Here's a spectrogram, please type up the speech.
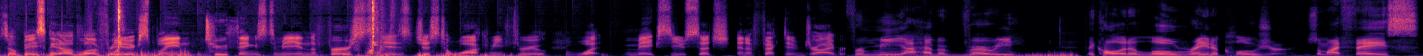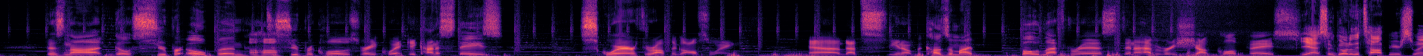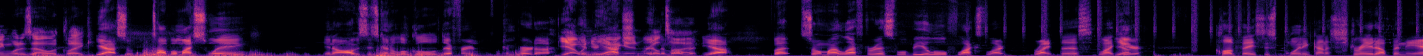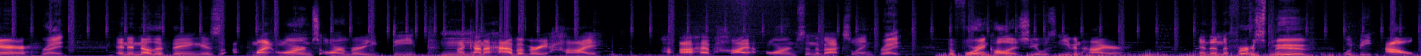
So basically I would love for you to explain two things to me. And the first is just to walk me through what makes you such an effective driver. For me, I have a very, they call it a low rate of closure. So my face does not go super open uh -huh. to super close very quick. It kind of stays square throughout the golf swing. And that's, you know, because of my bowed left wrist and I have a very shut club face. Yeah, so go to the top of your swing. What does that look like? Yeah, so top of my swing, you know, obviously it's going to look a little different compared to yeah when you're doing action, it in real in time. Moment. Yeah, but so my left wrist will be a little flexed like right this, like yep. here. Club face is pointing kind of straight up in the air. Right. And another thing is my arms aren't very deep. Mm. I kind of have a very high, I have high arms in the backswing. Right. Before in college, it was even higher. And then the first move would be out.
